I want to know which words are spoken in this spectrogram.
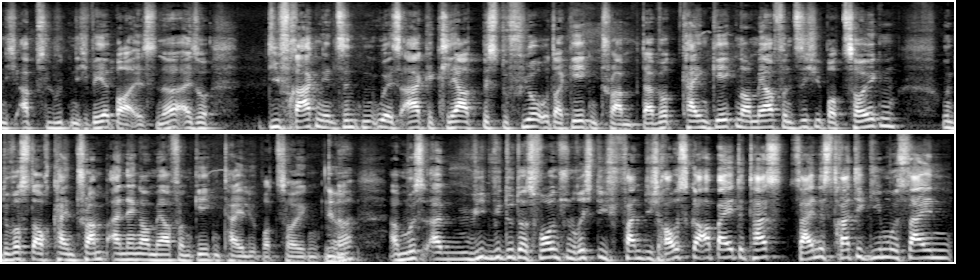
nicht absolut nicht wählbar ist. Ne? Also die Fragen sind in den USA geklärt, bist du für oder gegen Trump? Da wird kein Gegner mehr von sich überzeugen und du wirst auch keinen Trump-Anhänger mehr vom Gegenteil überzeugen. Ja. Ne? Er muss, äh, wie, wie du das vorhin schon richtig, fand ich, rausgearbeitet hast, seine Strategie muss sein,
